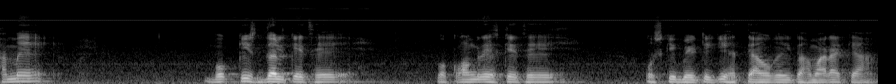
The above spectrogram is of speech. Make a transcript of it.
हमें वो किस दल के थे, वो कांग्रेस के थे, उसकी बेटी की हत्या हो गई तो हमारा क्या?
